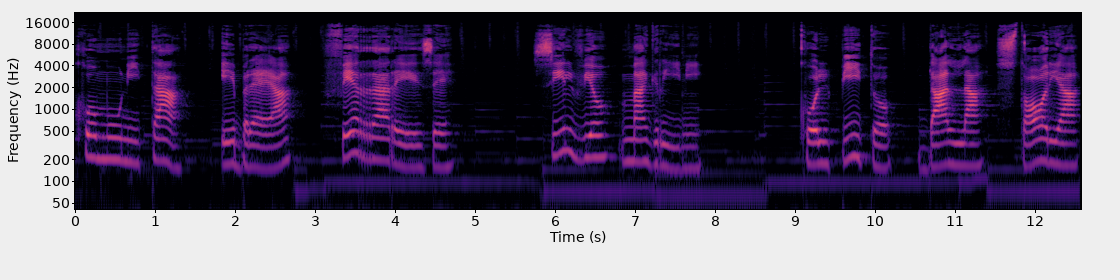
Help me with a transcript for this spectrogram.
comunità ebrea ferrarese Silvio Magrini, colpito dalla storia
